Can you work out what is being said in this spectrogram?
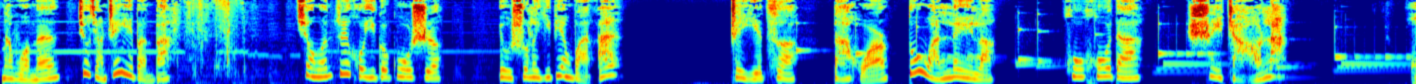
那我们就讲这一本吧。讲完最后一个故事，又说了一遍晚安。这一次，大伙儿都玩累了，呼呼的睡着了。呼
